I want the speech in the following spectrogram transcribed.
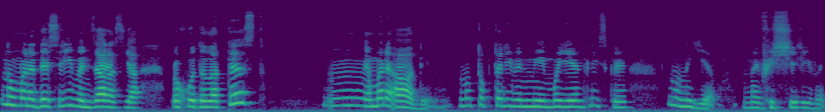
ну, у мене десь рівень, зараз я проходила тест, у мене А1. Ну, тобто рівень моєї англійської ну, не є найвищий рівень.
